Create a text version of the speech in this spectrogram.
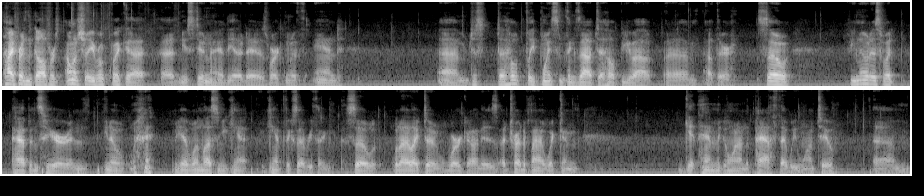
Hi, friends and golfers. I want to show you real quick uh, a new student I had the other day I was working with, and um, just to hopefully point some things out to help you out um, out there. So, if you notice what happens here, and you know, when you have one lesson, you can't you can't fix everything. So, what I like to work on is I try to find out what can get him going on the path that we want to um,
